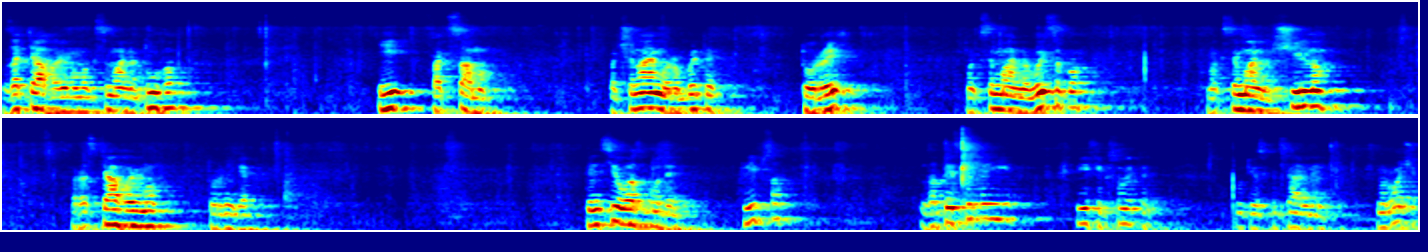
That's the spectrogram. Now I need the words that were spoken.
Затягуємо максимально туго. І так само починаємо робити тури максимально високо, максимально щільно. Розтягуємо турнікет. В кінці у вас буде кліпса. Затиснете її і фіксуєте. Тут є спеціальний шнурочок.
